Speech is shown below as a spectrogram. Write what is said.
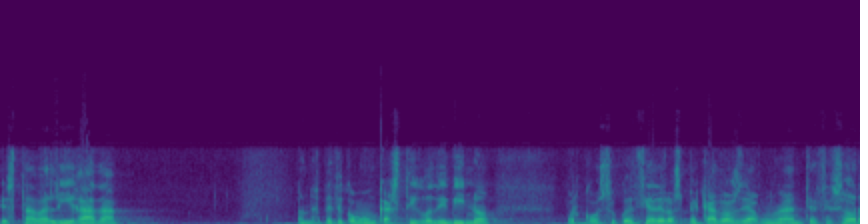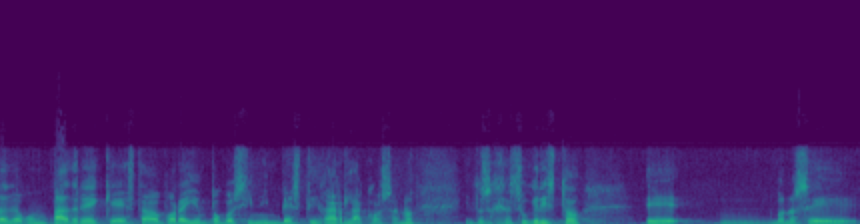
estaba ligada a una especie como un castigo divino por consecuencia de los pecados de alguna antecesora, de algún padre que estaba por ahí un poco sin investigar la cosa, ¿no? Entonces Jesucristo, eh, bueno, se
